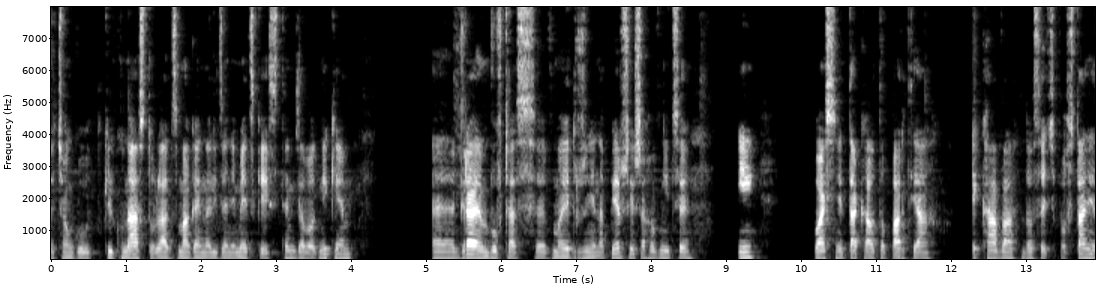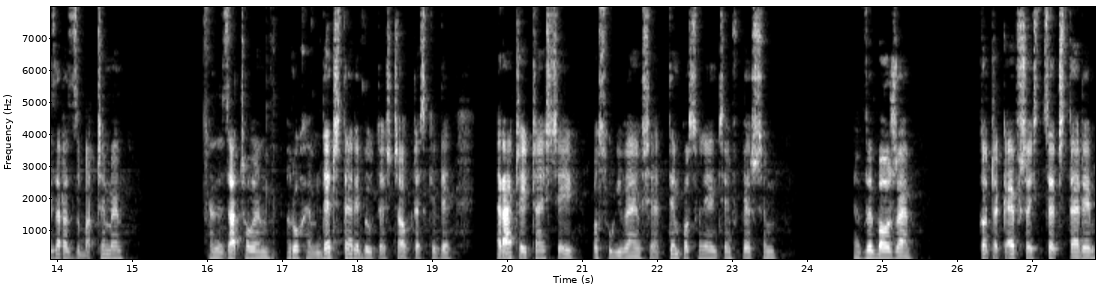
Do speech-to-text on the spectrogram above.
przeciągu kilkunastu lat zmagań na lidze niemieckiej z tym zawodnikiem. E, Grałem wówczas w mojej drużynie na pierwszej szachownicy i właśnie taka oto partia ciekawa dosyć powstanie. Zaraz zobaczymy. Zacząłem ruchem D4. Był to jeszcze okres, kiedy raczej częściej posługiwałem się tym posunięciem w pierwszym wyborze. Koczek F6, C4,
